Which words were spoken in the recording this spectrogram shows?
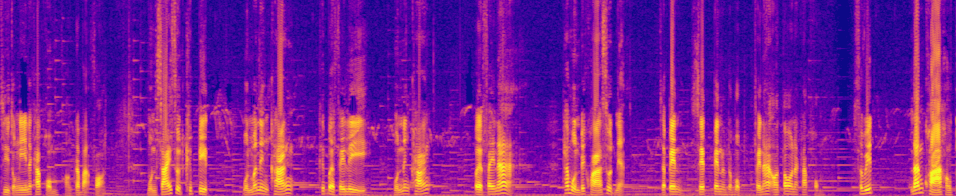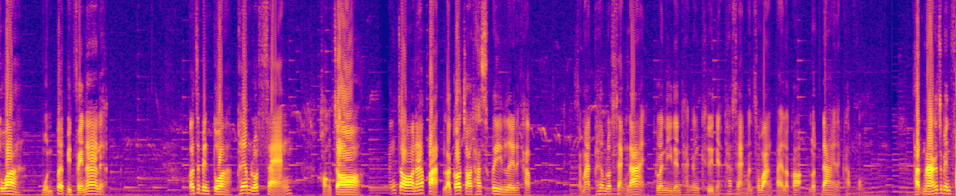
จะอยู่ตรงนี้นะครับผมของกระบะฟอร์ดหมุนซ้ายสุดคือปิด หมุนมาหนึ่งครั้ง คือเปิดไฟหลีหมุนหนึ่งครั้ง เปิดไฟหน้า ถ้าหมุนไปขวาสุดเนี่ยจะเป็นเซตเป็นระบบไฟหน้าออโต้นะครับผมสวิตช์ด้านขวาของตัวหมุนเปิดปิดไฟหน้าเนี่ยก็จะเป็นตัวเพิ่มลดแสงของจอ ทั้งจอหน้าปัด แล้วก็จอทัชสกรีนเลยนะครับ สามารถเพิ่มลดแสงได้ กรณีเดินทางกลางคืนเนี่ยถ้าแสงมันสว่างไปแล้วก็ลดได้นะครับผมถัดมาก็จะเป็นไฟ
